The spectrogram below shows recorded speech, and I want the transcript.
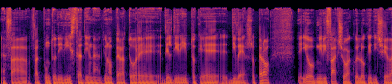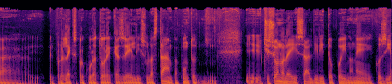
eh, fa, fa, il punto di vista di, una, di, un operatore del diritto che è diverso. Però io mi rifaccio a quello che diceva l'ex procuratore Caselli sulla stampa, appunto eh, ci sono, lei sa, il diritto poi non è così,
